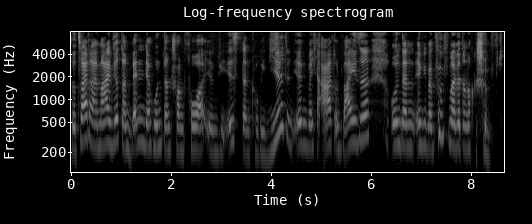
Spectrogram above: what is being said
so zwei, dreimal wird dann, wenn der Hund dann schon vor irgendwie ist, dann korrigiert in irgendwelcher Art und Weise und dann irgendwie beim fünften Mal wird dann noch geschimpft.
